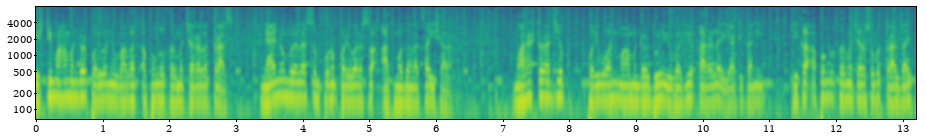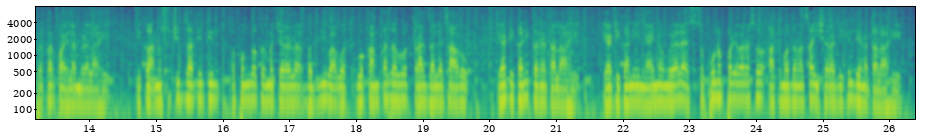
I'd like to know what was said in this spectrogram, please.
एस टी महामंडळ परिवहन विभागात अपंग कर्मचाऱ्याला त्रास. न्याय न मिळाल्यास संपूर्ण परिवारासह आत्मदनाचा इशारा. महाराष्ट्र राज्य परिवहन महामंडळ धुळे विभागीय कार्यालय या ठिकाणी एका अपंग कर्मचाऱ्यासोबत त्रासदायक प्रकार पाहायला मिळाला आहे. एका अनुसूचित जातीतील अपंग कर्मचाऱ्याला बदलीबाबत व कामकाजाबाबत त्रास झाल्याचा आरोप या ठिकाणी करण्यात आला आहे. या ठिकाणी न्याय न मिळाल्यास संपूर्ण परिवारासह आत्मदनाचा इशारा देखील देण्यात आला आहे.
